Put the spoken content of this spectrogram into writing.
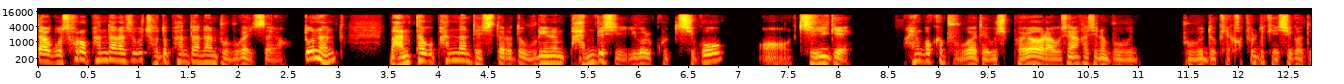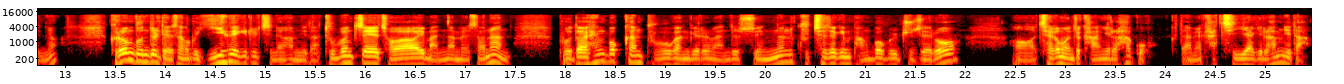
다고 서로 판단하시고 저도 판단하는 부부가 있어요. 또는 많다고 판단되시더라도 우리는 반드시 이걸 고치고 어, 길게 행복한 부부가 되고 싶어요라고 생각하시는 부부 부부도 계- 커플도 계시거든요. 그런 분들 대상으로 2회기를 진행합니다. 두 번째 저와의 만남에서는 보다 행복한 부부 관계를 만들 수 있는 구체적인 방법을 주제로 어, 제가 먼저 강의를 하고 그 다음에 같이 이야기를 합니다.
